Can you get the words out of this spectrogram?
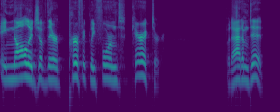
a knowledge of their perfectly formed character. But Adam did.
